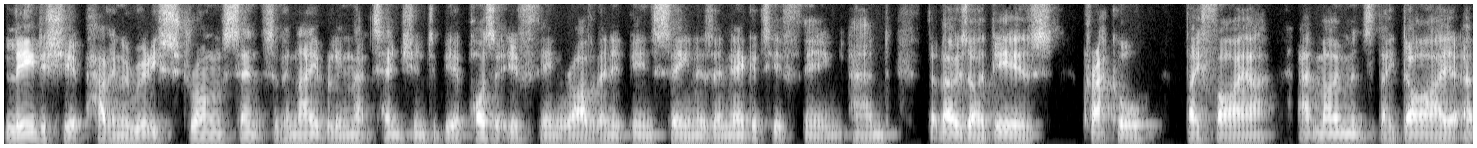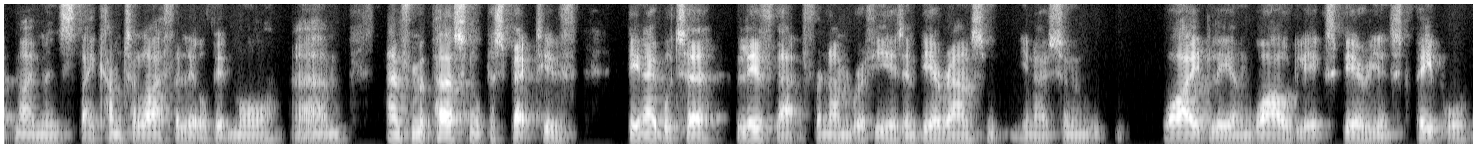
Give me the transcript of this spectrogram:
leadership having a really strong sense of enabling that tension to be a positive thing rather than it being seen as a negative thing. And that those ideas crackle, they fire. At moments, they die. At moments, they come to life a little bit more. Um, and from a personal perspective, being able to live that for a number of years and be around some, you know, some widely and wildly experienced people,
